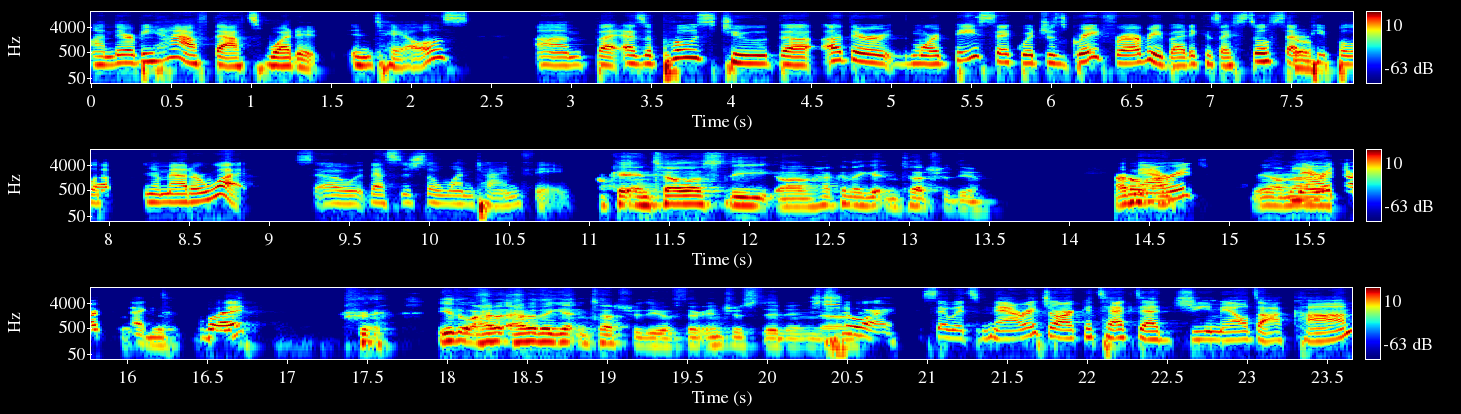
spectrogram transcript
on their behalf, that's what it entails. Um, but as opposed to the other more basic, which is great for everybody because I still set sure. people up no matter what. So that's just a one-time fee. Okay, and tell us the um, how can they get in touch with you? I don't marriage. I, yeah, I'm not marriage architect. What? Either how, how do they get in touch with you if they're interested in? Uh... Sure. So it's marriagearchitect at gmail.com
